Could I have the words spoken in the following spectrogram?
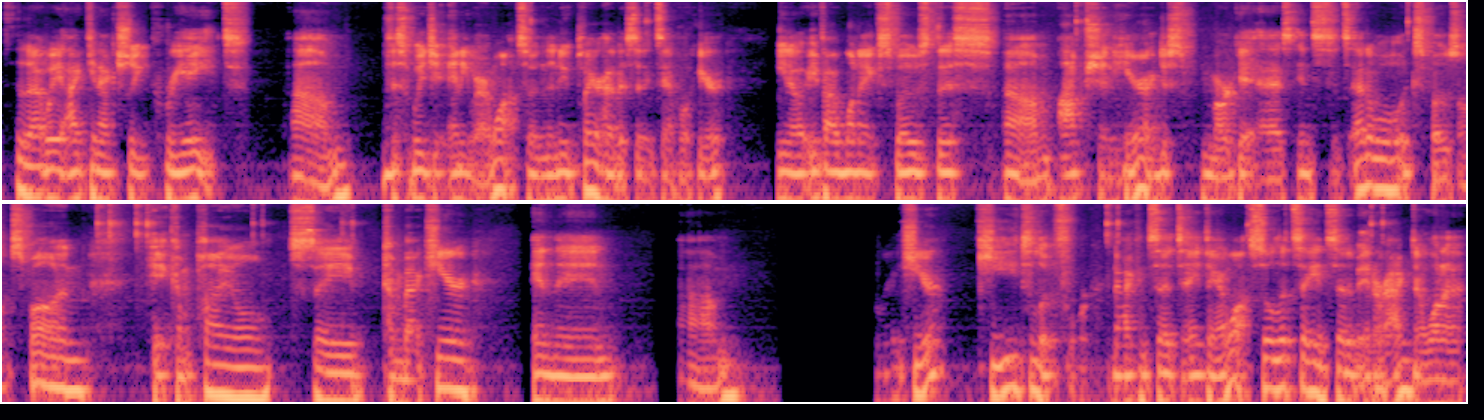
so that way I can actually create um, this widget anywhere I want. So in the new player HUD, as an example here, you know, if I want to expose this um, option here, I just mark it as instance editable, expose on spawn, hit compile, save, come back here, and then um, right here, key to look for. Now I can set it to anything I want. So let's say instead of interact, I want to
